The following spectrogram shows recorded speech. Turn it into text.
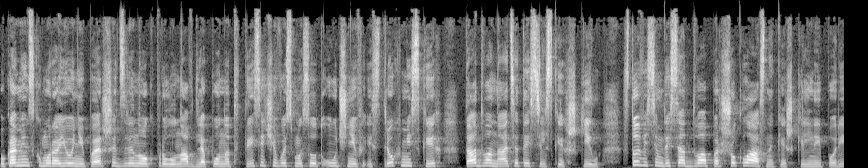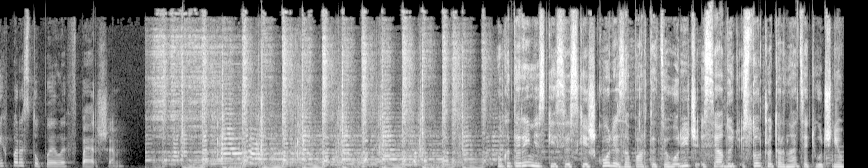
У Кам'янському районі перший дзвінок пролунав для понад 1800 учнів із трьох міських та 12 сільських шкіл. 182 першокласники шкільний поріг переступили вперше. У Катеринівській сільській школі за парти цьогоріч сядуть 114 учнів.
